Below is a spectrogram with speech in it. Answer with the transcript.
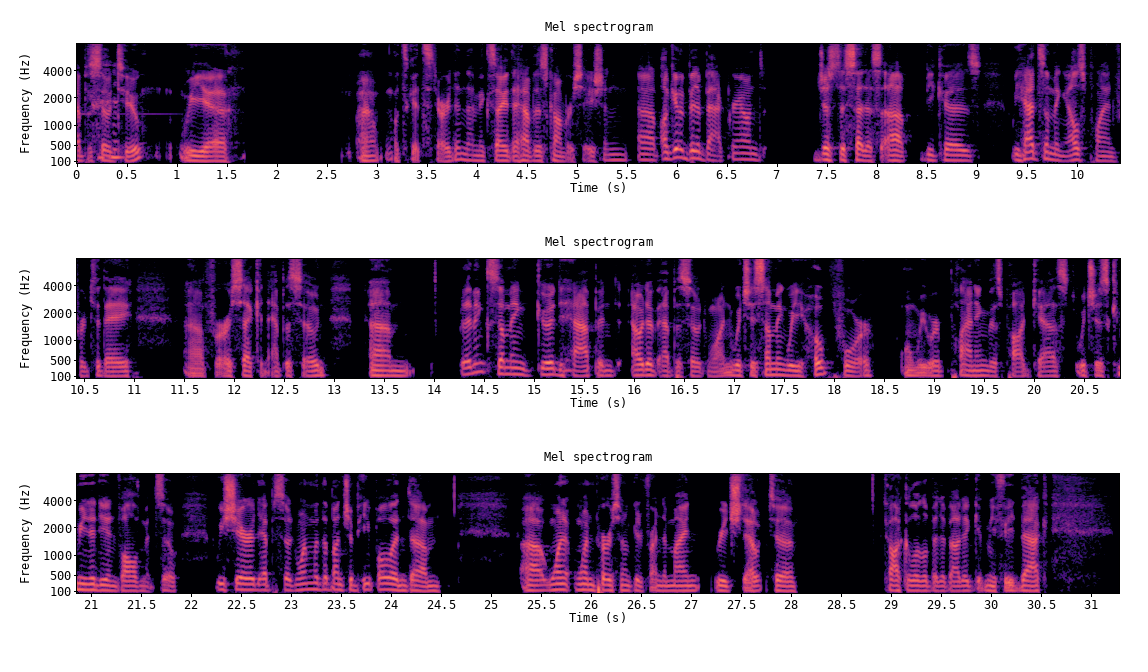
episode two. we uh, uh, let's get started. I'm excited to have this conversation. Uh, I'll give a bit of background just to set us up because we had something else planned for today uh, for our second episode. Um, but I think something good happened out of episode one, which is something we hoped for when we were planning this podcast, which is community involvement. So we shared episode one with a bunch of people, and um, uh, one one person, a good friend of mine, reached out to talk a little bit about it, give me feedback.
